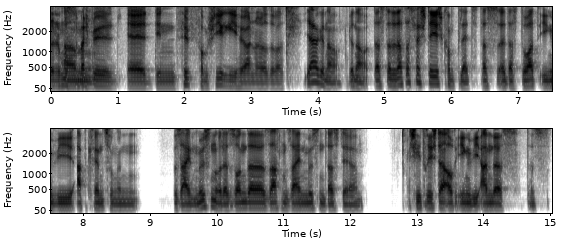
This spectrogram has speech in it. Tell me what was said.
Oder du musst ähm, zum Beispiel äh, den Pfiff vom Schiri hören oder sowas. Ja, genau, genau. Das, also das, das verstehe ich komplett, dass, äh, dass dort irgendwie Abgrenzungen sein müssen oder Sondersachen sein müssen, dass der Schiedsrichter auch irgendwie anders das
